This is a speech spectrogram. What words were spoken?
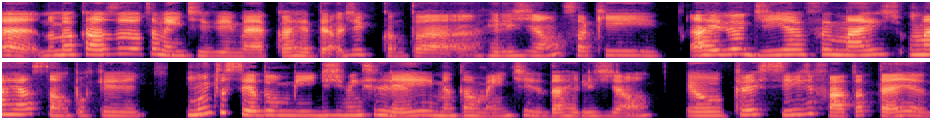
É, no meu caso, eu também tive uma época rebelde quanto à religião, só que a rebeldia foi mais uma reação, porque muito cedo me desvencilhei mentalmente da religião. Eu cresci, de fato, ateia,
